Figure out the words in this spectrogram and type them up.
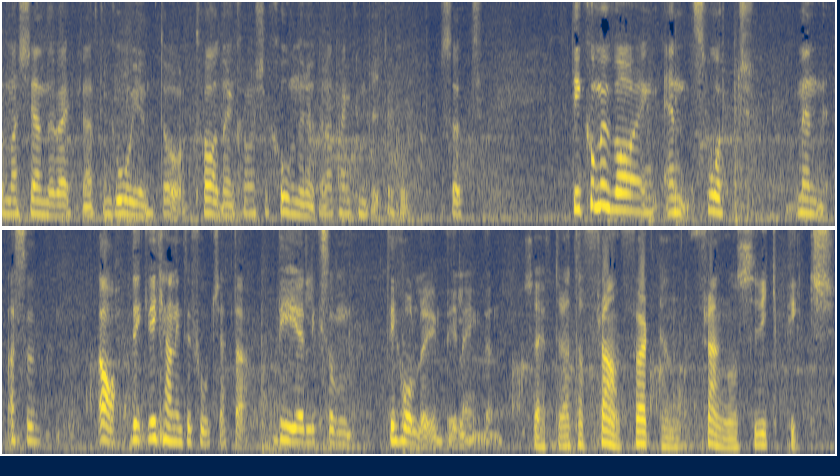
Och man känner verkligen att det går ju inte att ta den konversationen utan att han kommer bryta ihop. Så att det kommer vara en, en svårt men alltså ja det, det kan inte fortsätta. Det är liksom det håller inte i längden. Så efter att ha framfört en framgångsrik pitch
